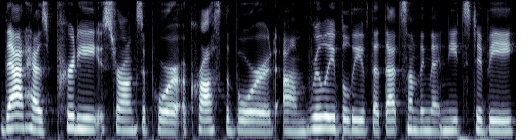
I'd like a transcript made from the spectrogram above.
that has pretty strong support across the board. Um, really believe that that's something that needs to be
